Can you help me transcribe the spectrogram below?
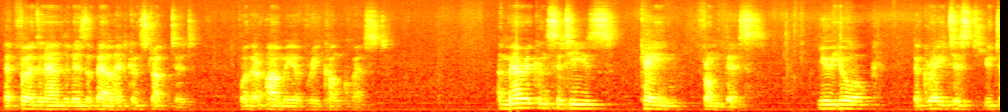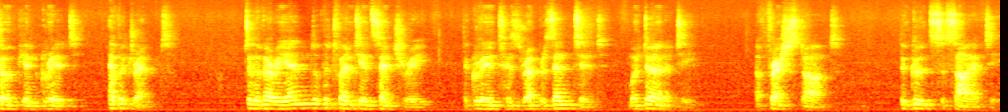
that Ferdinand and Isabel had constructed for their army of reconquest. American cities came from this. New York, the greatest utopian grid ever dreamt. To the very end of the 20th century, the grid has represented modernity, a fresh start, the good society,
